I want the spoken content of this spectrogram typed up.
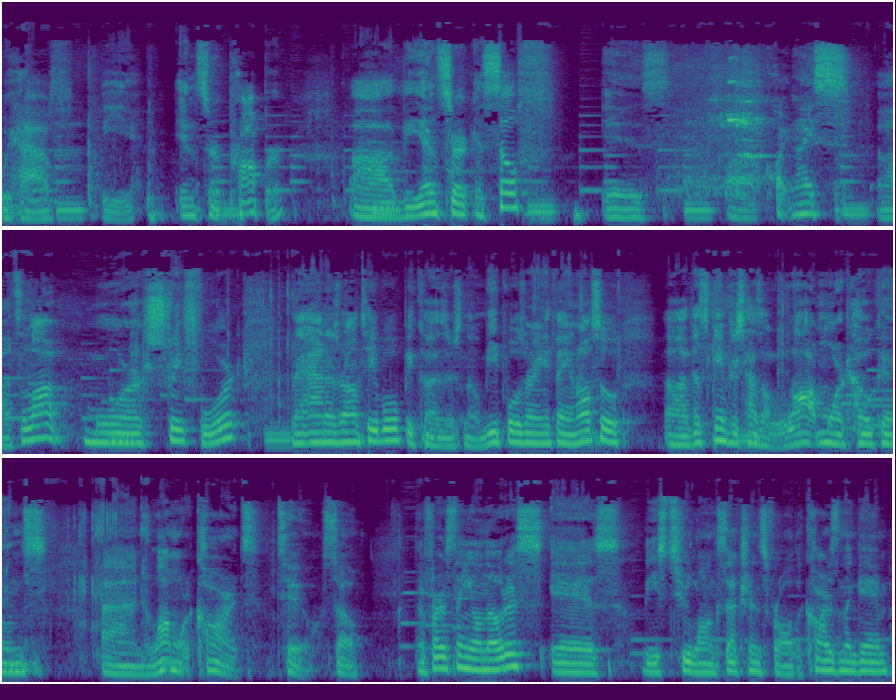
we have the insert proper. Uh, the insert itself is uh, quite nice. Uh, it's a lot more straightforward than Anna's Roundtable because there's no meeples or anything. And also, uh, this game just has a lot more tokens and a lot more cards too. So the first thing you'll notice is these two long sections for all the cards in the game.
